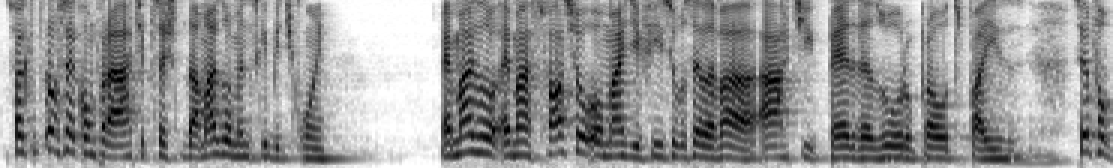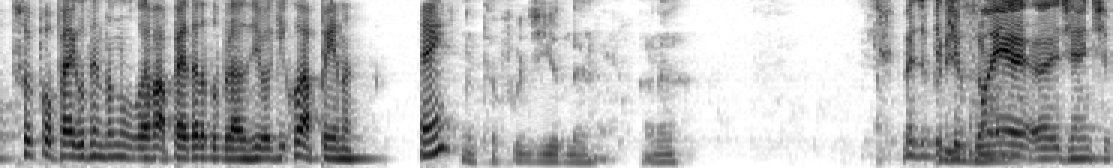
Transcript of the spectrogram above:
Só que pra você comprar arte, precisa estudar mais ou menos que Bitcoin. É mais, é mais fácil ou mais difícil você levar arte, pedras, ouro pra outros países? Se eu for, se eu for pego tentando levar pedra do Brasil aqui, qual é a pena? Hein? Tá fudido, né? Cara, Mas o Prisão. Bitcoin, a a gente,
